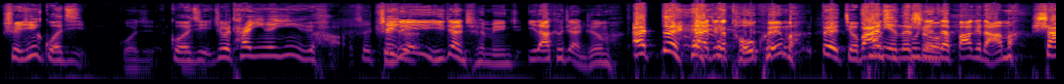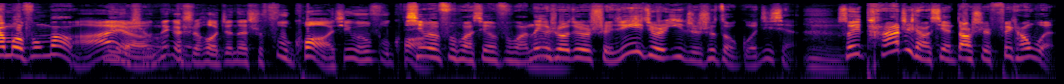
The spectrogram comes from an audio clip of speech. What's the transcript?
水军国际，国际国际就是他因为英语好，所以这个一战成名，伊拉克战争嘛，哎，对。戴这个头盔嘛，对，九八年的时候出现在巴格达嘛。沙漠风暴，哎呦，那个时候候真的是富矿，新闻富矿，新闻富矿，新闻富矿，那个时候就是水晶翼就是一直是走国际线。嗯，所以他这条线倒是非常稳。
